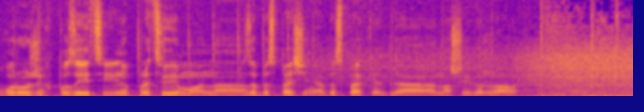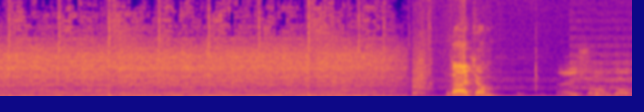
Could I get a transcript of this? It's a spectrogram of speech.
ворожих позицій. Ми працюємо на забезпечення безпеки для нашої держави. Да, Тём. А еще вам долго?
